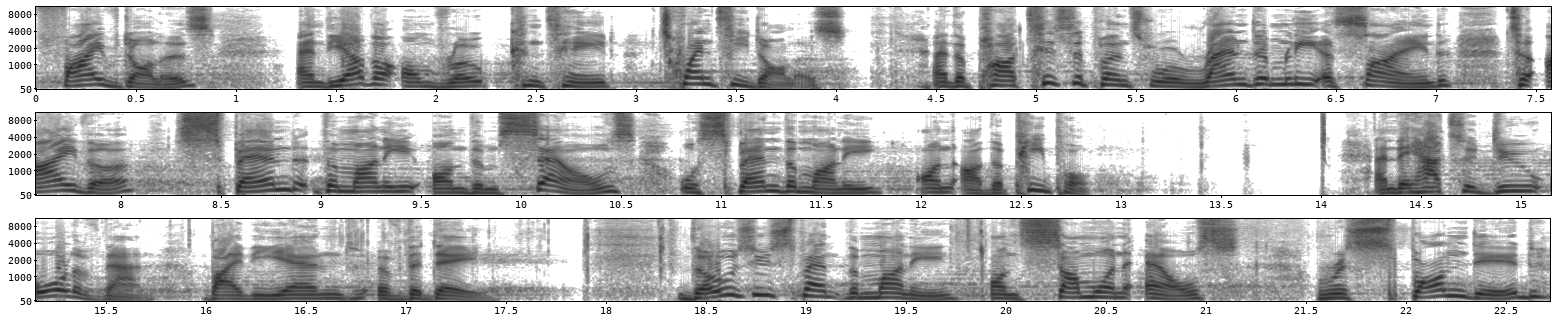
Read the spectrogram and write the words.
$5 and the other envelope contained $20. And the participants were randomly assigned to either spend the money on themselves or spend the money on other people. And they had to do all of that by the end of the day. Those who spent the money on someone else responded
